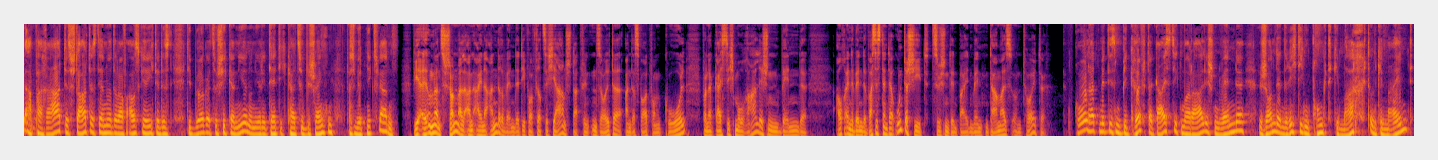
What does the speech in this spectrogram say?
Apparat des Staates, der nur darauf ausgerichtet ist, die Bürger zu schikanieren und ihre Tätigkeit zu beschränken. Das wird nichts werden. Wir erinnern uns schon mal an eine andere Wende, die vor 40 Jahren stattfinden sollte, an das Wort vom Kohl, von der geistig-moralischen Wende. Auch eine Wende. Was ist denn der Unterschied zwischen den beiden Wenden damals und heute? Kohl hat mit diesem Begriff der geistig-moralischen Wende schon den richtigen Punkt gemacht und gemeint,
